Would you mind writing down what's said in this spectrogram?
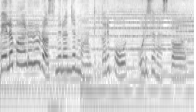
ବେଲପାହାଡ଼ରୁ ରଶ୍ମି ରଞ୍ଜନ ମହାନ୍ତିଙ୍କ ରିପୋର୍ଟ ଓଡ଼ିଶା ଭାସ୍କର।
